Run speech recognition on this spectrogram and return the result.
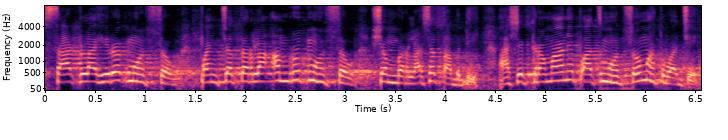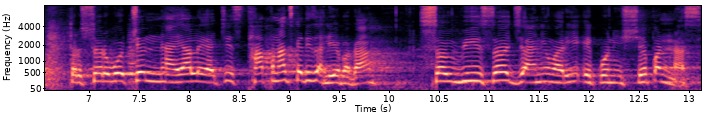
साठला हिरक महोत्सव. पंच्याहत्तरला अमृत महोत्सव. शंभरला शताब्दी. असे क्रमाने पाच महोत्सव महत्त्वाचे तर सर्वोच्च न्यायालयाची स्थापनाच कधी झाली आहे बघा? सव्वीस जानेवारी एकोणीसशे पन्नास.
